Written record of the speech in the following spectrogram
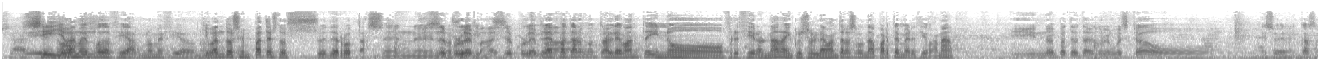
O sea, Sí, no llevan- me puedo fiar, no me fío. nada. Llevan dos empates, dos eh, derrotas en, en Ese es el los problema, ese es el problema. empataron contra el Levante y no ofrecieron nada. Incluso el Levante en la segunda parte mereció ganar. ¿Y no empató también con el Huesca o...? Eso era en casa,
